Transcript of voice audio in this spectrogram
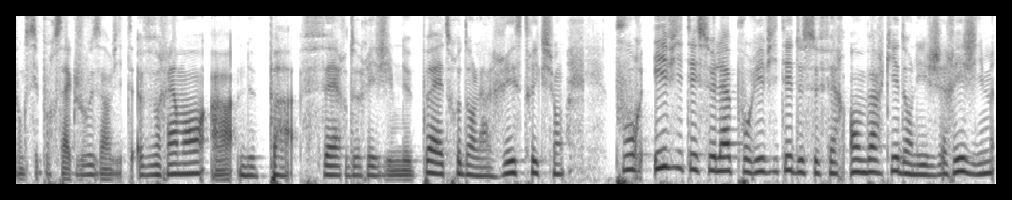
Donc c'est pour ça que je vous invite vraiment à ne pas faire de régime, ne pas être dans la restriction. Pour éviter cela, pour éviter de se faire embarquer dans les régimes,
